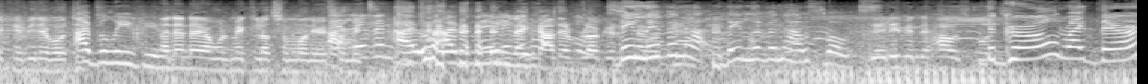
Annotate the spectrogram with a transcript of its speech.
make a video about it. I believe you. and then I will make lots of money from it. I, I believe like other vloggers. They live in they live in houseboats. They live in the house. The girl right there,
